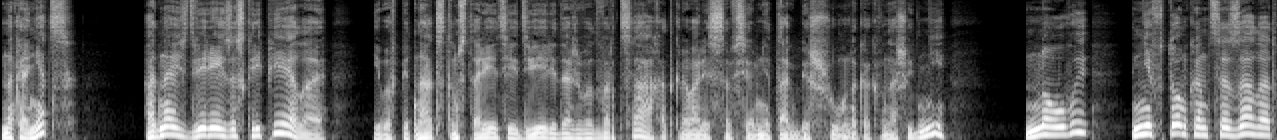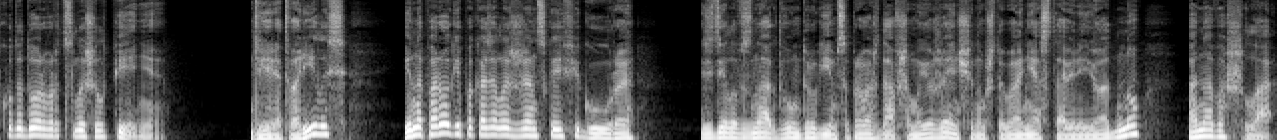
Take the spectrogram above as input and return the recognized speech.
Наконец, одна из дверей заскрипела, ибо в пятнадцатом столетии двери даже во дворцах открывались совсем не так бесшумно, как в наши дни, но, увы, не в том конце зала, откуда Дорвард слышал пение. Дверь отворилась, и на пороге показалась женская фигура. Сделав знак двум другим сопровождавшим ее женщинам, чтобы они оставили ее одну, она вошла.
